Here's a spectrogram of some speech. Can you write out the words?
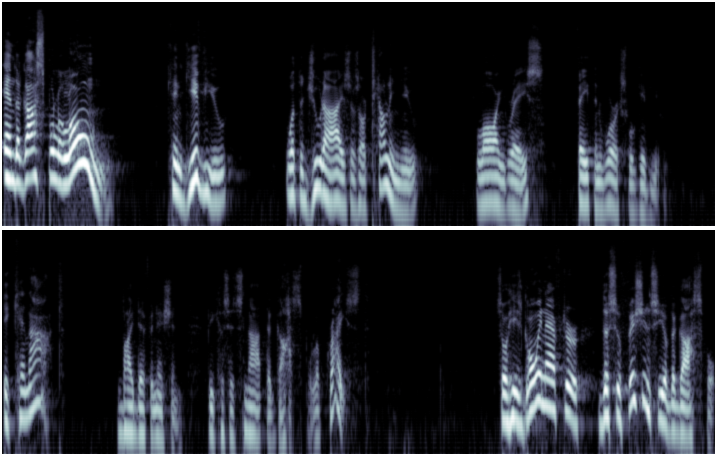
and the gospel alone can give you what the Judaizers are telling you law and grace, faith and works will give you. It cannot, by definition, because it's not the gospel of Christ. So he's going after the sufficiency of the gospel.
